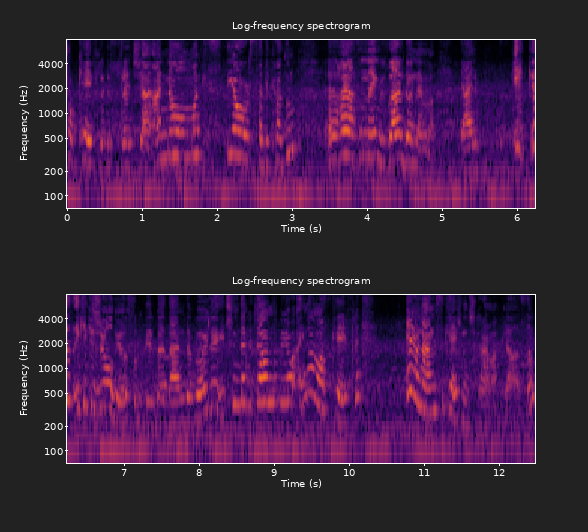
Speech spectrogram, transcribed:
çok keyifli bir süreç. Yani anne olmak istiyorsa bir kadın e, hayatının en güzel dönemi. Yani ilk kez iki kişi oluyorsun bir bedende böyle içinde bir canlı bir inanılmaz keyifli. En önemlisi keyfini çıkarmak lazım.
